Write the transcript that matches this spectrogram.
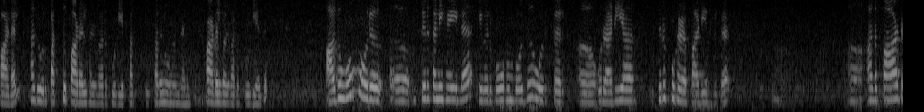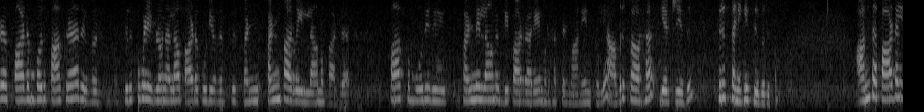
பாடல். அது ஒரு பத்து பாடல்கள் வரக்கூடிய பத்து பதினொன்று நினைக்கிறேன். பாடல்கள் வரக்கூடியது. அதுவும் ஒரு திருத்தணிகையில இவர் போகும்போது ஒருத்தர் ஒரு அடியார் திருப்புகழை பாடியிருக்கார். அதை பாடுற பாடும்போது பார்க்குறார் இவர் திருப்புகழ் இவ்வளோ நல்லா பாடக்கூடியவருக்கு கண் கண் பார்வை இல்லாமல் பாடுறார். பார்க்கும்போது இது கண் இல்லாமல் இப்படி பாடுறாரே முருகப்பெருமானேன்னு சொல்லி அவருக்காக இயற்றியது திருத்தணிகை திருவிருத்தம். அந்த பாடல்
